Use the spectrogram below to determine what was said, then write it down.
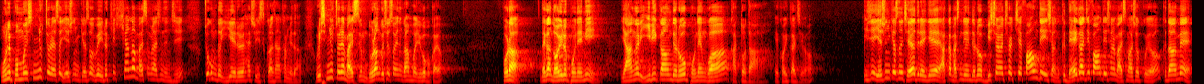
오늘 본문 16절에서 예수님께서 왜 이렇게 희한한 말씀을 하시는지 조금 더 이해를 할 수 있을 거라 생각합니다. 우리 16절의 말씀 노란 글씨 써 있는 거 한번 읽어 볼까요? 보라, 내가 너희를 보냄이 양을 이리 가운데로 보냄과 같도다. 예, 거기까지요. 이제 예수님께서는 제자들에게 아까 말씀드린 대로 missional church의 foundation, 그 네 가지 foundation을 말씀하셨고요. 그 다음에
